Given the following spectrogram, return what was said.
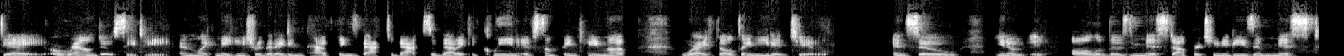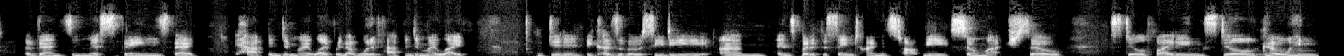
day around OCD and like making sure that I didn't have things back to back so that I could clean if something came up where I felt I needed to and so you know it, all of those missed opportunities and missed events and missed things that happened in my life or that would have happened in my life didn't because of OCD. Um, and but at the same time, it's taught me so much. So still fighting, still going,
